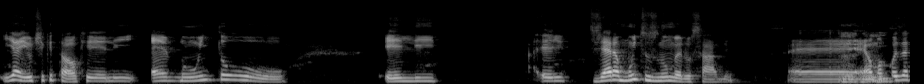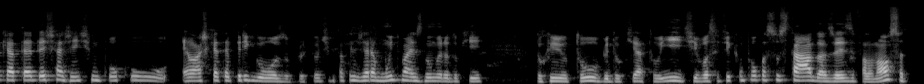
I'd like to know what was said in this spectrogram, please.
E aí o TikTok, ele é muito... Ele, ele gera muitos números, sabe? É, uhum. é, uma uhum. coisa que até deixa a gente um pouco, eu acho que é até perigoso, porque o TikTok ele gera muito mais número do que do que o YouTube, do que a Twitch, e você fica um pouco assustado às vezes e fala, nossa,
